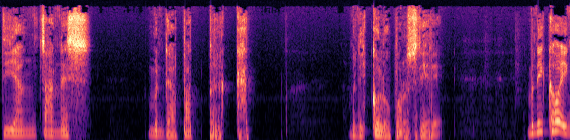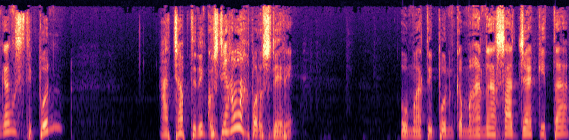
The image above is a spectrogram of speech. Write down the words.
tiang canes mendapat berkat. Menika lho para sederek menika ingkang sedipun ajab dening Gusti Allah para sederek umatipun ke mana saja kita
